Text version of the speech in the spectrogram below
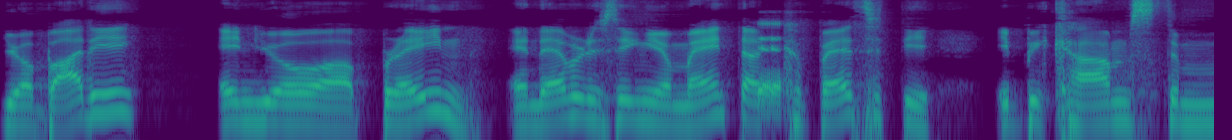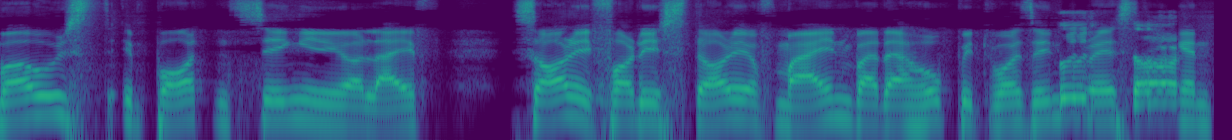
your body and your uh, brain and everything your mental capacity it becomes the most important thing in your life sorry for this story of mine, but I hope it was interesting. And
